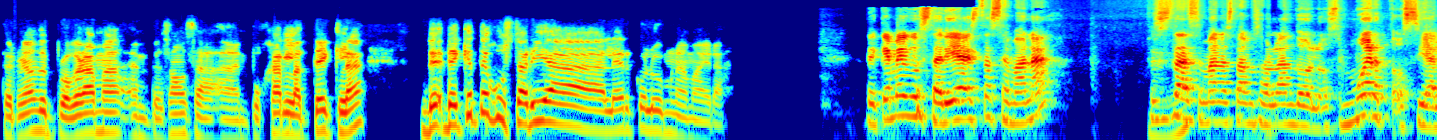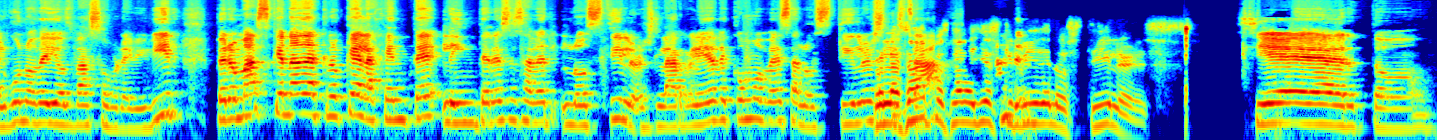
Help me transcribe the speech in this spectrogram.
terminando el programa empezamos a, empujar la tecla. ¿De, ¿De, qué te gustaría leer columna, Mayra? ¿De qué me gustaría esta semana? Pues esta semana estamos hablando de los muertos, si alguno de ellos va a sobrevivir, pero más que nada creo que a la gente le interesa saber los Steelers, la realidad de cómo ves a los Steelers. Pues la semana pasada ya escribí de los Steelers. Cierto.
